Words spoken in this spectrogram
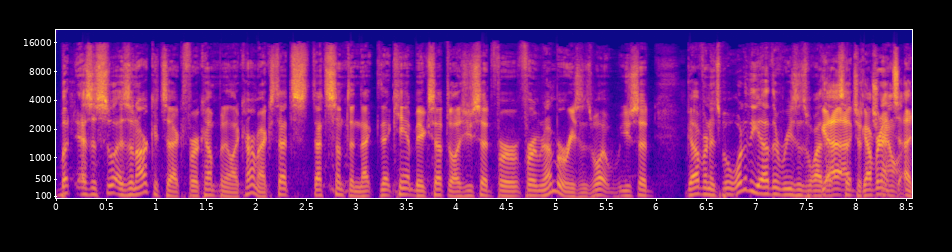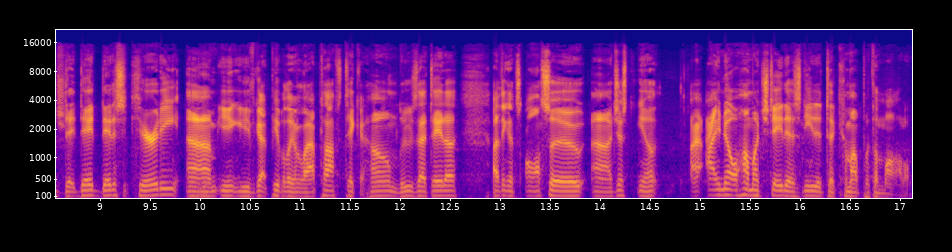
But as a as an architect for a company like CarMax, that's that's something that that can't be acceptable, as you said for for a number of reasons. What you said, governance, but what are the other reasons why that's Uh, such a governance, uh, challenge? da- da- data security. Um, you, you've got people on their laptops take it home, lose that data. I think it's also uh, just you know I, I know how much data is needed to come up with a model,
